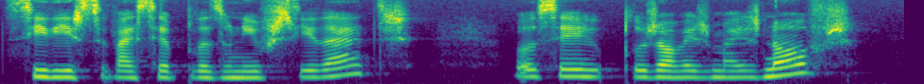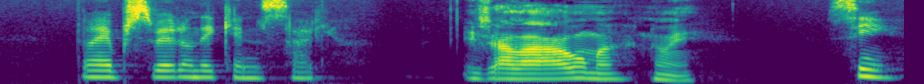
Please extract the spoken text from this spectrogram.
decidir se vai ser pelas universidades ou ser pelos jovens mais novos. Também é perceber onde é que é necessário. E já lá há uma, não é? Sim,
